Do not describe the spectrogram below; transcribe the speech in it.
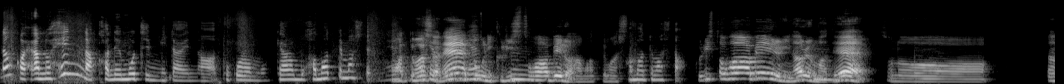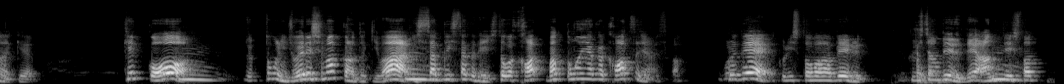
なんかあの変な金持ちみたいなところもキャラもハマってましたよね。ハマってましたね。結構特にクリストファー・ベールはハマってました。ハマってました。クリストファー・ベールになるまで、その、なんだっけ、結構、うん。特にジョエル・シュマッカの時は、うん一作一作で人が変わバットマン役が変わってたじゃないですか。これでクリストファー・ベール、クリスチャン・ベールで安定したっていう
